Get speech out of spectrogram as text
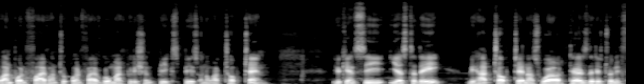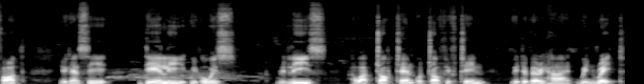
1.5 and 2.5 goal match prediction picks based on our top 10. You can see yesterday we had top 10 as well, Thursday the 24th you can see daily we always release our top 10 or top 15 with a very high win rate.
